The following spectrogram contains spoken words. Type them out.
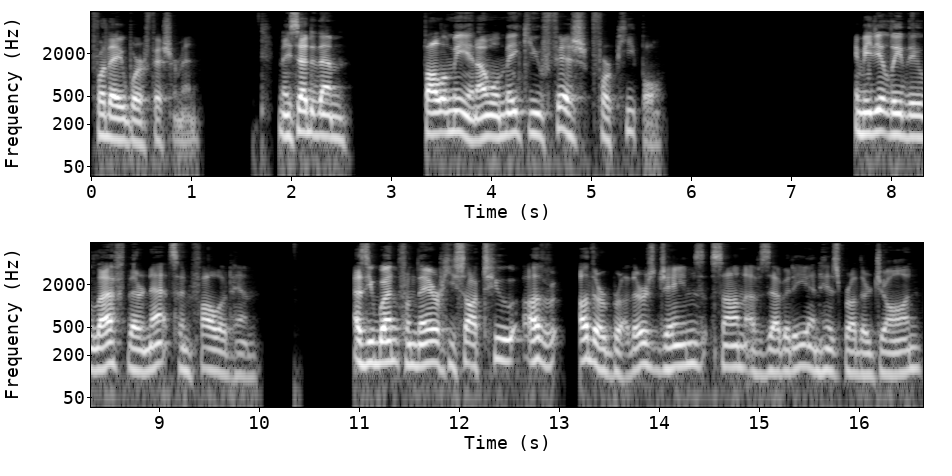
For they were fishermen. And he said to them, Follow me, and I will make you fish for people. Immediately they left their nets and followed him. As he went from there, he saw two other, other brothers, James, son of Zebedee, and his brother John,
